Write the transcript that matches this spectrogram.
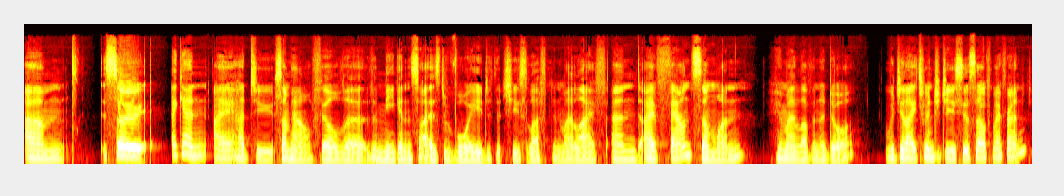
Um, so again, I had to somehow fill the the Megan sized void that she's left in my life, and I've found someone whom I love and adore. Would you like to introduce yourself, my friend?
